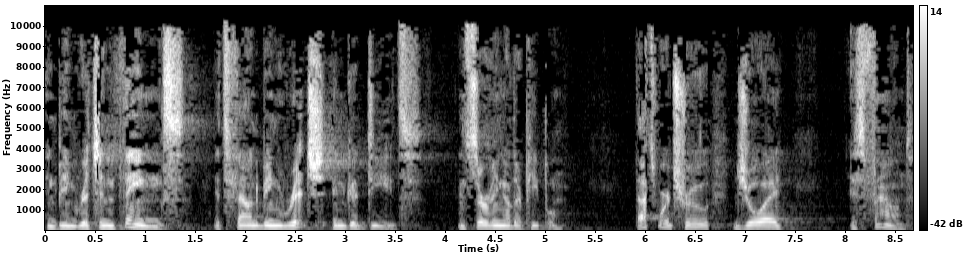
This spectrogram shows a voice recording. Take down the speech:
in being rich in things. It's found in being rich in good deeds, and serving other people. That's where true joy is found.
